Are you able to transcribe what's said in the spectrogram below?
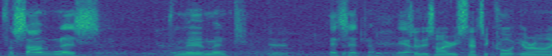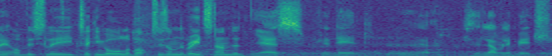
for soundness, for movement, Yeah. etc. Yeah. So this Irish setter caught your eye, obviously ticking all the boxes on the breed standard. yes, she did. Yeah. She's a lovely bitch.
